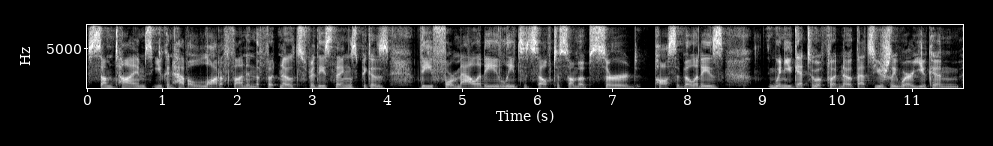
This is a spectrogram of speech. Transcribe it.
sometimes you can have a lot of fun in the footnotes for these things because the formality leads itself to some absurd possibilities. When you get to a footnote, that's usually where you can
